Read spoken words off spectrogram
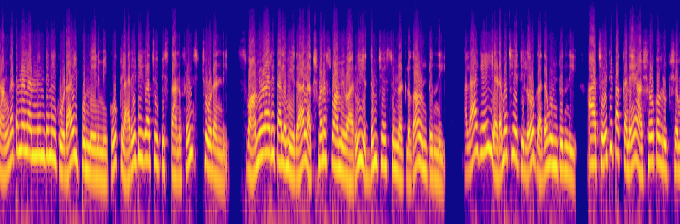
సంఘటనలన్నింటినీ కూడా ఇప్పుడు నేను మీకు క్లారిటీగా చూపిస్తాను ఫ్రెండ్స్. చూడండి. స్వామివారి తల మీద లక్ష్మణ స్వామివారు యుద్ధం చేస్తున్నట్లుగా ఉంటుంది. అలాగే ఎడమ చేతిలో గద ఉంటుంది. ఆ చేతి పక్కనే అశోక వృక్షం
